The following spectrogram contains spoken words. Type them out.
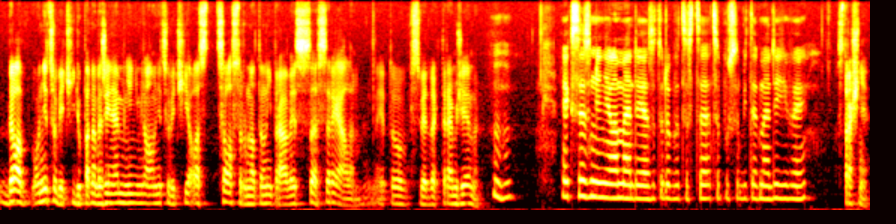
byla o něco větší, dopad na veřejné mění měla o něco větší, ale zcela srovnatelný právě se seriálem. Je to svět, ve kterém žijeme. Uh-huh. Jak se změnila média za tu dobu, co, jste, co působíte v médiích vy? Strašně.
